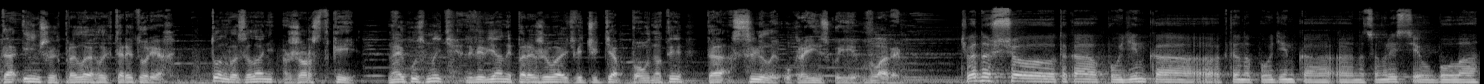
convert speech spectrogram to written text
та інших прилеглих територіях. Тон висилань жорсткий. На якусь мить львів'яни переживають відчуття повноти та сили української влади. Очевидно, що така поведінка, активна поведінка е, націоналістів була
